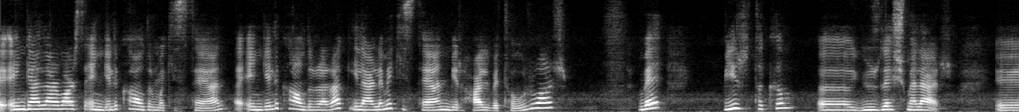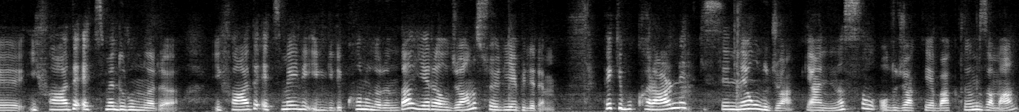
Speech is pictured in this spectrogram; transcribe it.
engeller varsa engeli kaldırmak isteyen, e, engeli kaldırarak ilerlemek isteyen bir hal ve tavır var. Ve bir takım e, yüzleşmeler, e, ifade etme durumları, ifade etme ile ilgili konularında yer alacağını söyleyebilirim. Peki bu kararın etkisi ne olacak? Yani nasıl olacak diye baktığım zaman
